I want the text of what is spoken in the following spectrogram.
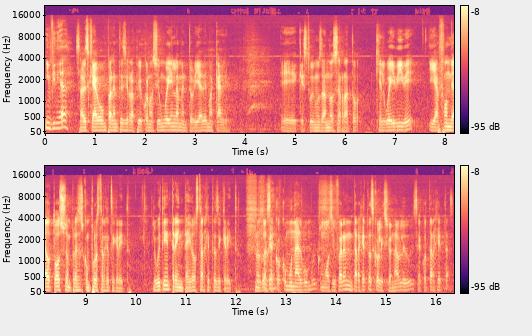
Infinidad. ¿Sabes qué? Hago un paréntesis rápido. Conocí a un güey en la mentoría de Macale, eh, que estuvimos dando hace rato, que el güey vive y ha fondeado todas sus empresas con puras tarjetas de crédito. El güey tiene 32 tarjetas de crédito. Nos las sacó como un álbum, güey, como si fueran tarjetas coleccionables, güey. Sacó tarjetas.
